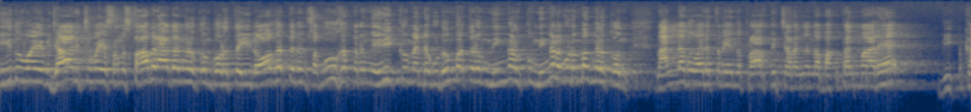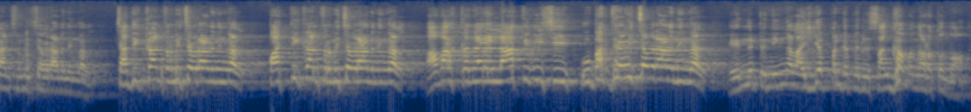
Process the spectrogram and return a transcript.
ചെയ്തുപോയ വിചാരിച്ചുപോയ പോയ സംസ്ഥാപനാഥങ്ങൾക്കും പുറത്ത് ഈ ലോകത്തിനും സമൂഹത്തിനും എനിക്കും എന്റെ കുടുംബത്തിനും നിങ്ങൾക്കും നിങ്ങളുടെ കുടുംബങ്ങൾക്കും നല്ലത് വരുത്തണേ എന്ന് പ്രാർത്ഥിച്ചിറങ്ങുന്ന ഭക്തന്മാരെ വിൽക്കാൻ ശ്രമിച്ചവരാണ് നിങ്ങൾ. ചതിക്കാൻ ശ്രമിച്ചവരാണ് നിങ്ങൾ. പറ്റിക്കാൻ ശ്രമിച്ചവരാണ് നിങ്ങൾ. അവർക്ക് നേരെ ലാത്തി വീശി ഉപദ്രവിച്ചവരാണ് നിങ്ങൾ. എന്നിട്ട് നിങ്ങൾ അയ്യപ്പന്റെ പേരിൽ സംഗമം നടത്തുന്നു.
